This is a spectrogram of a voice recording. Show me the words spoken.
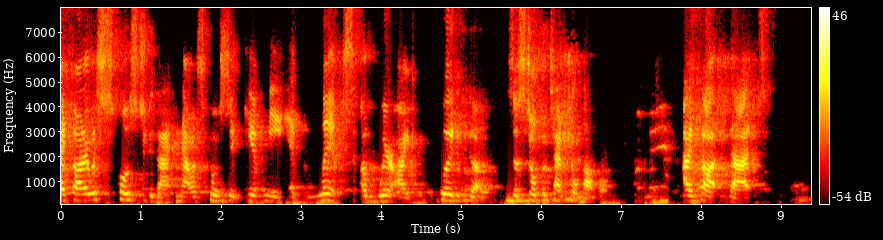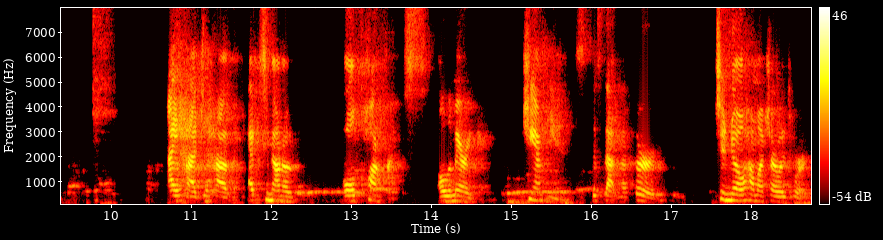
I thought I was supposed to do that, and that was supposed to give me a glimpse of where I could go. So still potential, goal. I thought that I had to have X amount of all conference, all American, champions, this, that, and the third, to know how much I was worth.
